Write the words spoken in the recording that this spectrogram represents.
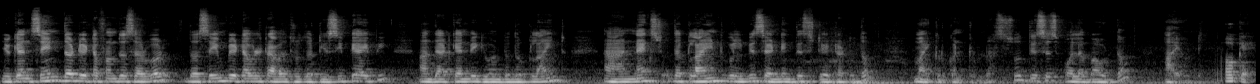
you can send the data from the server. The same data will travel through the TCP IP and that can be given to the client. And next the client will be sending this data to the microcontroller. So this is all about the IoT okay.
